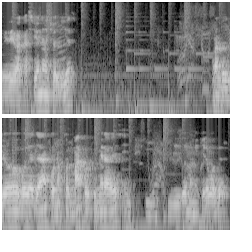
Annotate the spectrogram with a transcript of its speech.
eh, de vacaciones ocho días. Cuando yo voy allá, conozco el mar por primera vez y, y- digo, no me quiero volver.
